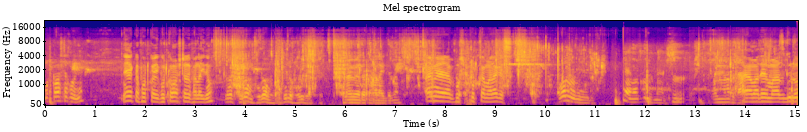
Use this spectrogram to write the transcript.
ফুটকা মাছটা কই? এই একটা ফুটকা এই ফুটকা মাছটারে ফেলাই দাও। আমি ফুটকা মারা গেছে। আমাদের মাছগুলো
